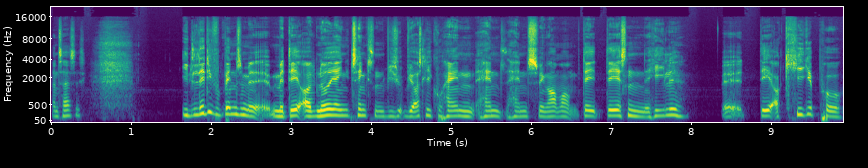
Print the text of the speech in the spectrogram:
Fantastisk. I, lidt i forbindelse med, med det, og noget jeg egentlig tænkte, sådan, vi, vi også lige kunne have en, have en, have en sving om, om det, det er sådan hele øh, det at kigge på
